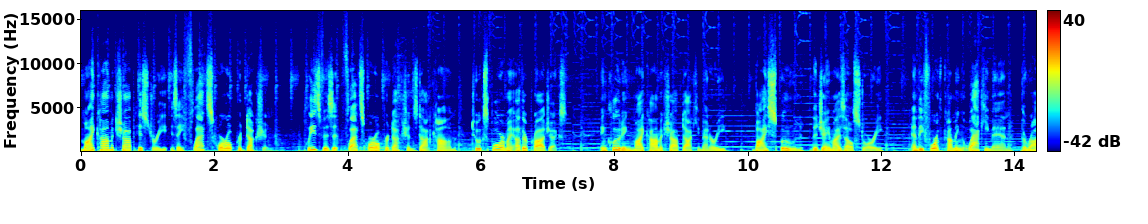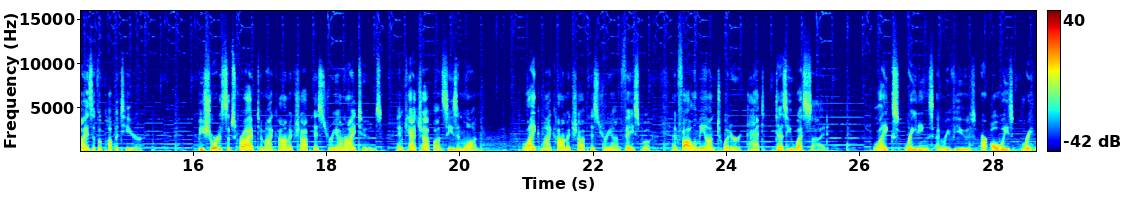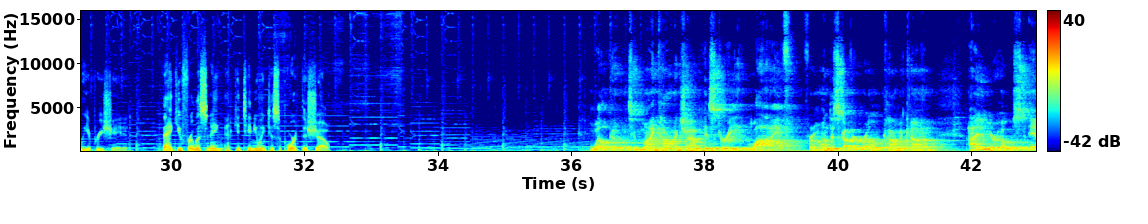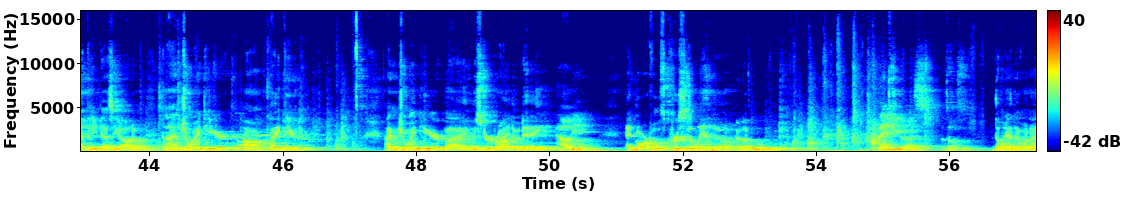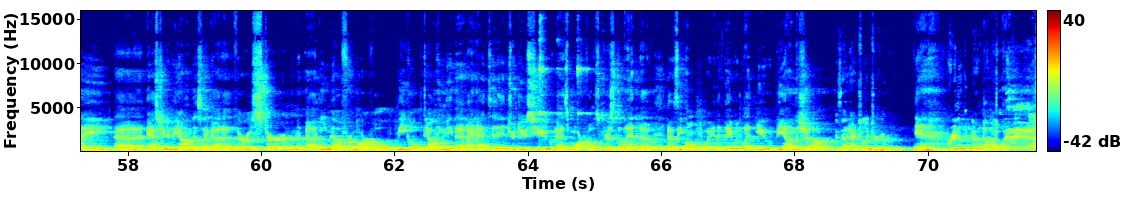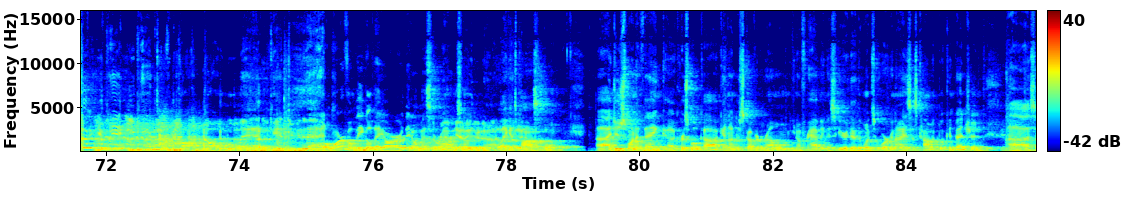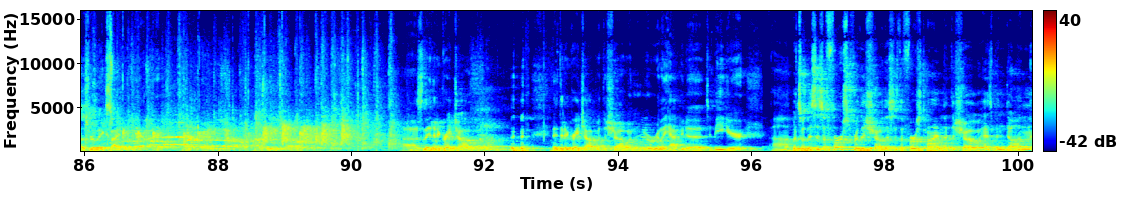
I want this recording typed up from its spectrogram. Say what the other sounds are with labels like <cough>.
My Comic Shop History is a Flat Squirrel production. Please visit flatsquirrelproductions.com to explore my other projects, including My Comic Shop documentary, By Spoon, The Jay Mizell story, and the forthcoming Wacky Man, The Rise of a Puppeteer. Be sure to subscribe to My Comic Shop History on iTunes and catch up on Season 1. Like My Comic Shop History on Facebook and follow me on Twitter at Desi Westside. Likes, ratings, and reviews are always greatly appreciated. Thank you for listening and continuing to support this show. Welcome to My Comic Shop History live from Undiscovered Realm Comic Con. I am your host, Anthony Desiato, and I am joined here. Oh, thank you. I'm joined here by Mr. Brian O'Day. Howdy. And Marvel's Chris D'Lando. Hello. Thank you, guys. That's awesome. D'Lando, when I uh, asked you to be on this, I got a very stern uh, email from Marvel Legal telling me that I had to introduce you as Marvel's Chris D'Lando. That was the only way that they would let you be on the show. Is that actually true? Yeah. Really? No. No. <laughs> you can't. You can't. Gullible, man. You can't do that. Well, Marvel Legal, they are they don't mess around, Yeah, so they do not. like it's possible. Uh, I just want to thank uh, Chris Wilcock and Undiscovered Realm, you know, for having us here. They're the ones who organized this comic book convention, uh, so I was really excited. Uh, so they did a great job. <laughs> they did a great job with the show, and we were really happy to, to be here. Uh, but so this is a first for this show. This is the first time that the show has been done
